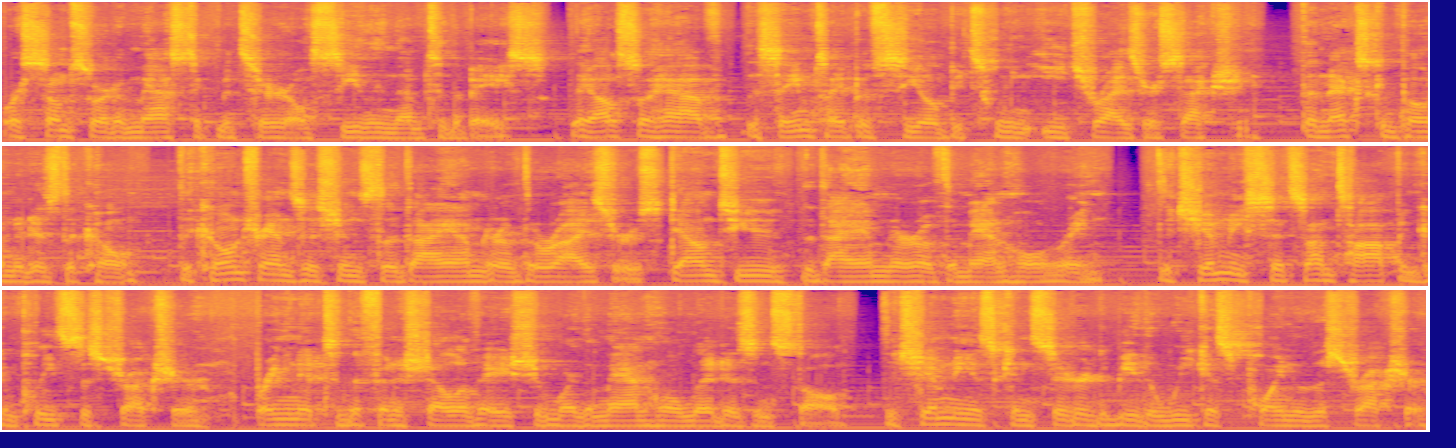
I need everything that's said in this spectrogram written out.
or some sort of mastic material sealing them to the base. They also have the same type of seal between each riser section. The next component is the cone. The cone transitions the diameter of the risers down to the diameter of the manhole ring. The chimney sits on top and completes the structure, bringing it to the finished elevation where the manhole lid is installed. The chimney is considered to be the weakest point of the structure.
